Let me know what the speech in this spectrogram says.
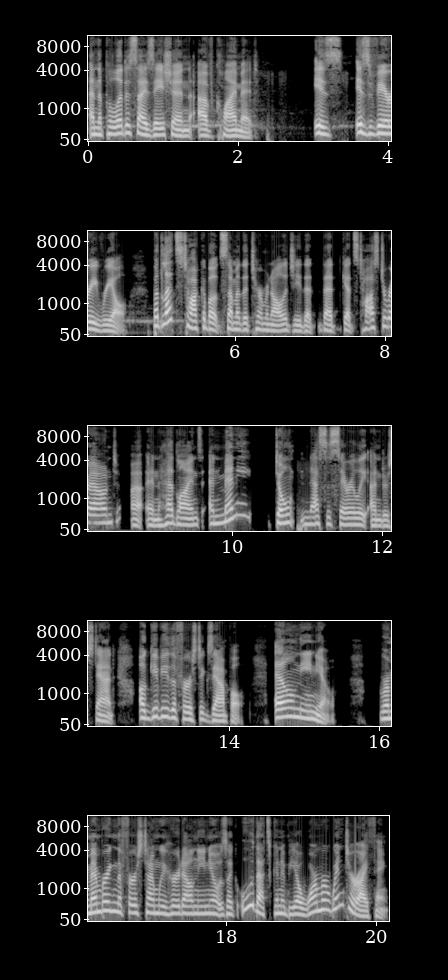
and the politicization of climate is is very real. But let's talk about some of the terminology that that gets tossed around uh, in headlines and many don't necessarily understand. I'll give you the first example El Nino. Remembering the first time we heard El Nino, it was like, ooh, that's going to be a warmer winter, I think.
